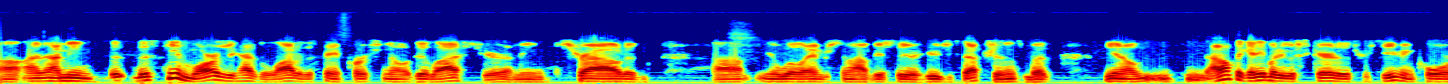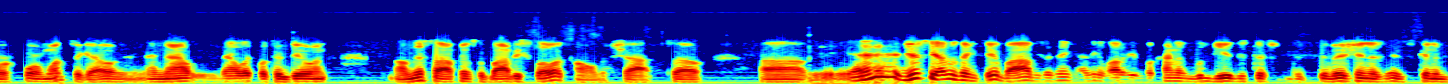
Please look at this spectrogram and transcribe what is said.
Uh, I, I mean, th- this team largely has a lot of the same personnel it did last year. I mean, Stroud and uh, you know Will Anderson obviously are huge exceptions, but you know, I don't think anybody was scared of this receiving core four months ago, and now now look what they're doing on this offense with Bobby Slowik calling the shot. So, uh, yeah, just the other thing too, Bob, is I think I think a lot of people kind of view this, this, this division as, as going to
